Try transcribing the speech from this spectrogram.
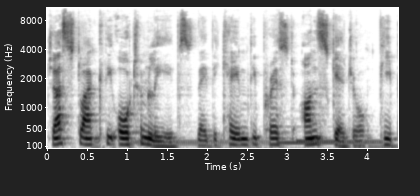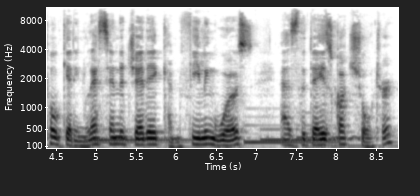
Just like the autumn leaves, they became depressed on schedule, people getting less energetic and feeling worse as the days got shorter.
